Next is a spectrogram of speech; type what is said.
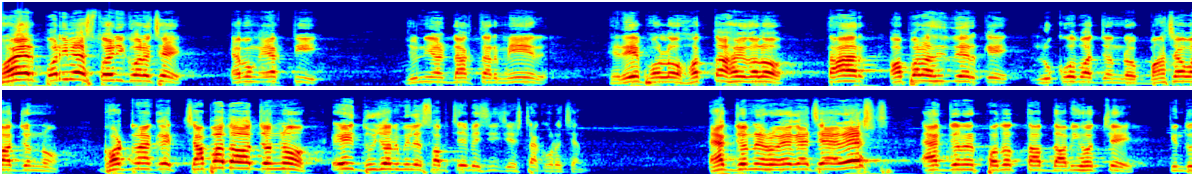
ভয়ের পরিবেশ তৈরি করেছে এবং একটি জুনিয়র ডাক্তার মেয়ের রেপ হলো, হত্যা হয়ে গেল। তার অপরাধীদেরকে লুকোবার জন্য, বাঁচাবার জন্য, ঘটনাকে চাপা দেওয়ার জন্য এই দুজন মিলে সবচেয়ে বেশি চেষ্টা করেছেন। একজনের হয়ে গেছে অ্যারেস্ট একজনের পদত্যাপ দাবি হচ্ছে কিন্তু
